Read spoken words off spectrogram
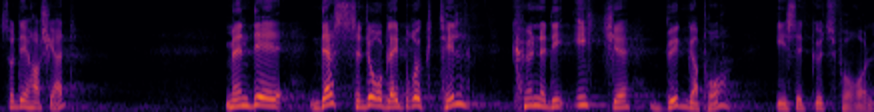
Så det har skjedd. Men det disse da ble brukt til, kunne de ikke bygge på i sitt gudsforhold.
